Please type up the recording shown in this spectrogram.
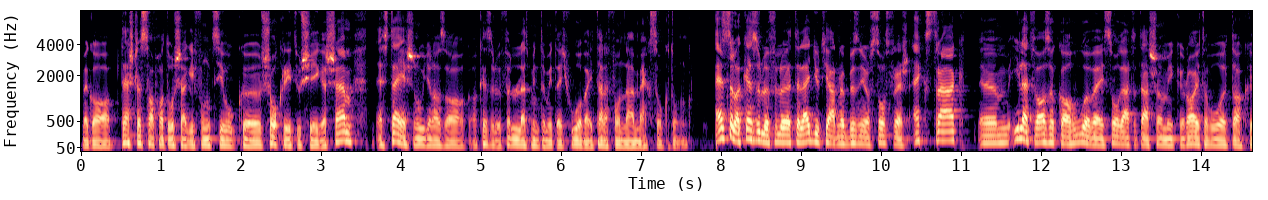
meg a testre szabhatósági funkciók sokrétűsége sem. Ez teljesen ugyanaz a a, kezelőfelület, mint amit egy Huawei telefonnál megszoktunk. Ezzel a kezelőfelülettel együtt járnak bizonyos szoftveres extrák, illetve azok a Huawei szolgáltatások, amik rajta voltak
